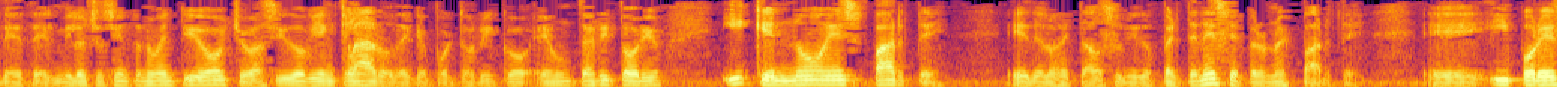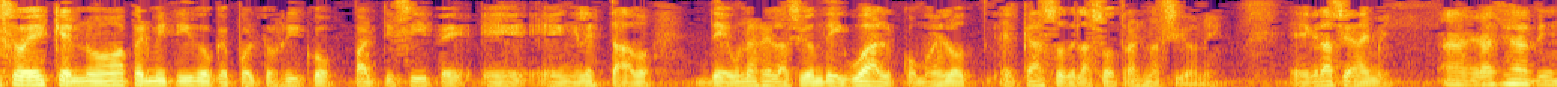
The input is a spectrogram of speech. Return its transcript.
desde el 1898, ha sido bien claro de que Puerto Rico es un territorio y que no es parte eh, de los Estados Unidos. Pertenece, pero no es parte. Eh, y por eso es que no ha permitido que Puerto Rico participe eh, en el Estado de una relación de igual, como es el, caso de las otras naciones. gracias, Jaime. Ah, gracias a ti,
